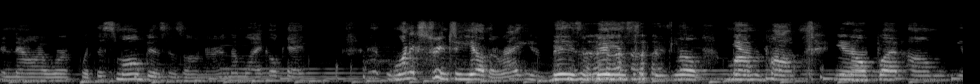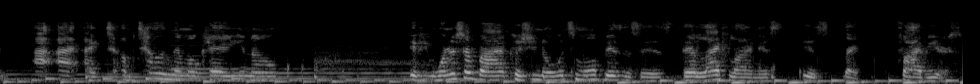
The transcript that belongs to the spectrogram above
And now I work with a small business owner and I'm like okay one extreme to the other right? You billions and billions to these little mom and pop you yeah. know but um, I, I, I t- I'm telling them okay you know if you want to survive, because you know what small businesses, their lifeline is is like five years,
